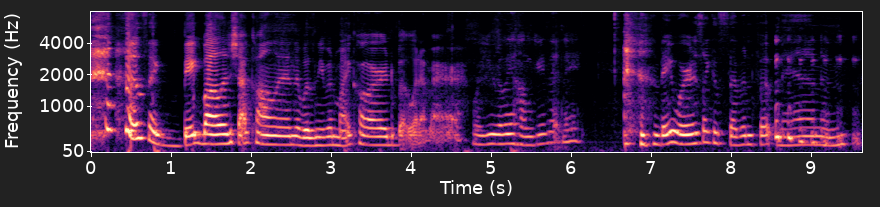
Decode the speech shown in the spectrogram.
I was like, big ballin', shot calling. It wasn't even my card, but whatever. Were you really hungry that day? they were. It's like a seven foot man, and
